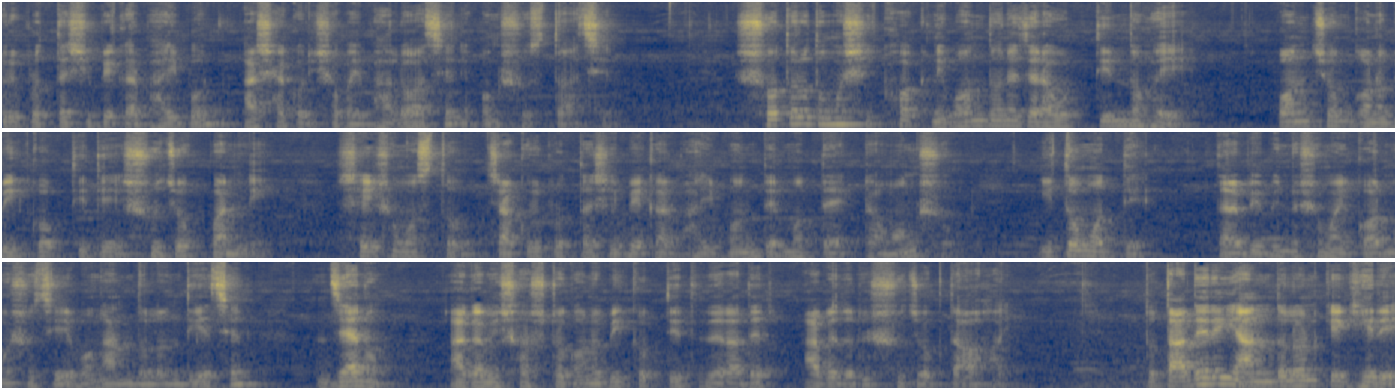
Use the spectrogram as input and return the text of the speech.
প্রত্যাশী বেকার ভাই বোন আশা করি সবাই ভালো আছেন এবং সুস্থ আছেন। সতেরোতম শিক্ষক নিবন্ধনে যারা উত্তীর্ণ হয়ে পঞ্চম গণবিজ্ঞপ্তিতে সুযোগ পাননি, সেই সমস্ত চাকরি প্রত্যাশী বেকার ভাই বোনদের মধ্যে একটা অংশ ইতোমধ্যে তারা বিভিন্ন সময় কর্মসূচি এবং আন্দোলন দিয়েছেন, যেন আগামী ষষ্ঠ গণবিজ্ঞপ্তিতে তাদের আবেদনের সুযোগ দেওয়া হয়। তো তাদের এই আন্দোলনকে ঘিরে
